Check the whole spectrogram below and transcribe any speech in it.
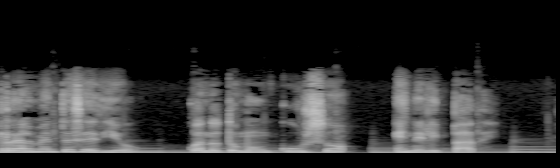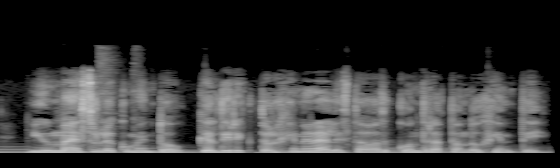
realmente se dio cuando tomó un curso en el IPADE y un maestro le comentó que el director general estaba contratando gente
